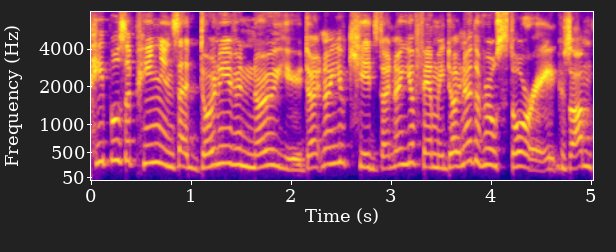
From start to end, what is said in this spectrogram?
people's opinions that don't even know you, don't know your kids, don't know your family, don't know the real story. Because I'm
